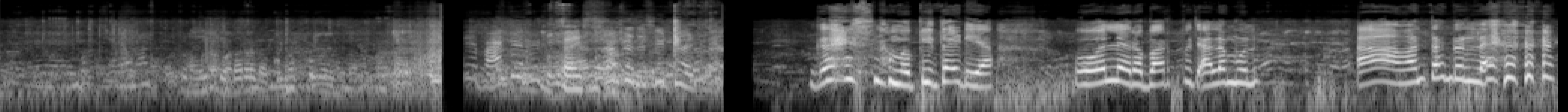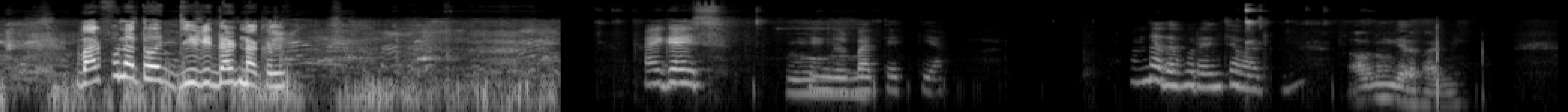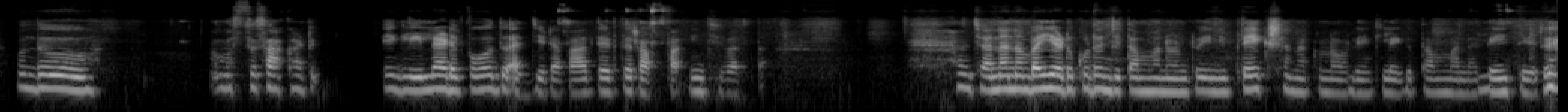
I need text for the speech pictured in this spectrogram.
ಗೈಸ್ ನಮ್ಮ ಪಿತಡಿಯ ಒಳ್ಳೆರ ಬರ್ಪು ಅಲಮೂಲು. ಆ ಮಂತಂದುಲ್ಲೆ ಬರ್ಪುನ ತೋಜ್ಜಿ ಬಿದ್ದಾಡ್ ನಕಲ್. ಹಾಯ್ ಗೈಸ್ ಹೆಂಗಲ್ ಬರ್ತೈತಿಯ ಒಂದದ ಪೂರ ಎಂಚ ಮಾಡ್ತೀನಿ ಒಂದು ಮಸ್ತ್ ಸಾಕಾಟು. ಈಗಲಿ ಇಲ್ಲಾಡೆ ಪೋದು ಅಜ್ಜಿಟ ಪಾತೆಡ್ತಿರಪ್ಪ ಇಂಚಿ ಬತ್ತ ಅಂಚ ನನ್ನ ಬೈಯಡು ಕುಡಂಜಿ ತಮ್ಮನುಂಟು ಇನಿ ಪ್ರೇಕ್ಷಣಕ್ಕೆ ನಾವು ಲೇಟ್ಲೆಗ್ ತಮ್ಮನ ಲೇಯ್ತೇರು.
